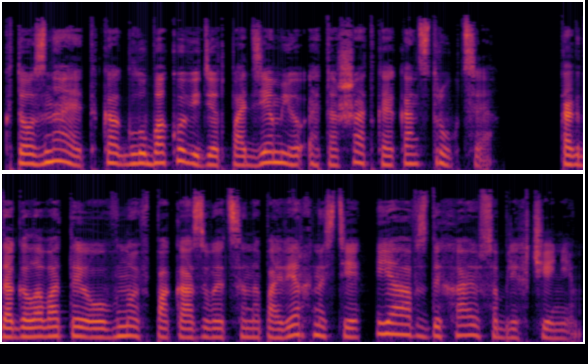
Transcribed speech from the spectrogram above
Кто знает, как глубоко ведет под землю эта шаткая конструкция. Когда голова Тео вновь показывается на поверхности, я вздыхаю с облегчением.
